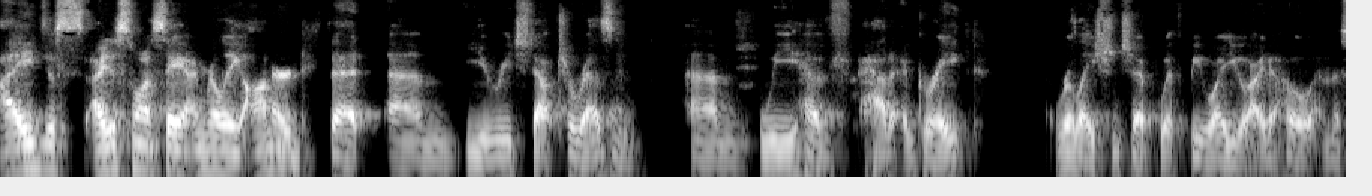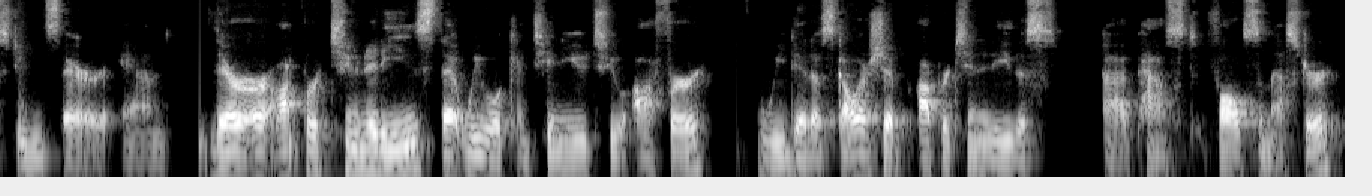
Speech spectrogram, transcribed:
I just I just want to say I'm really honored that um, you reached out to Resin. Um, we have had a great relationship with BYU Idaho and the students there, and there are opportunities that we will continue to offer. We did a scholarship opportunity this uh, past fall semester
